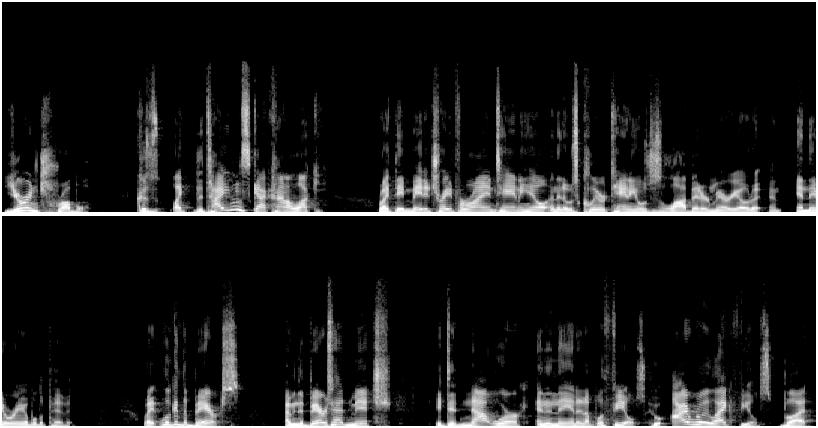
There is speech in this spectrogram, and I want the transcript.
you're in trouble. Because like the Titans got kind of lucky, right? They made a trade for Ryan Tannehill, and then it was clear Tannehill was just a lot better than Mariota, and, and they were able to pivot. Right? Look at the Bears. I mean, the Bears had Mitch. It did not work, and then they ended up with Fields, who I really like Fields, but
